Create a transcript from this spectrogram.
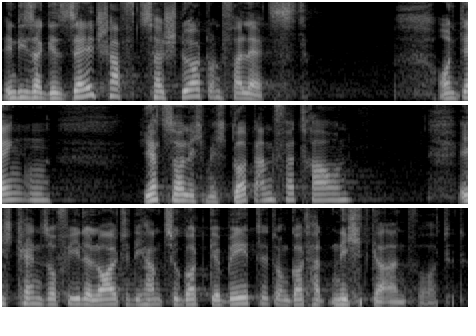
in dieser Gesellschaft zerstört und verletzt und denken, jetzt soll ich mich Gott anvertrauen ich kenne so viele Leute, die haben zu Gott gebetet und Gott hat nicht geantwortet.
